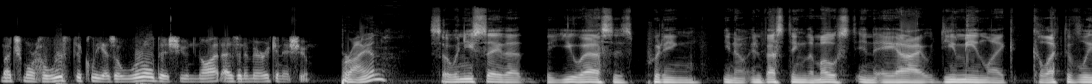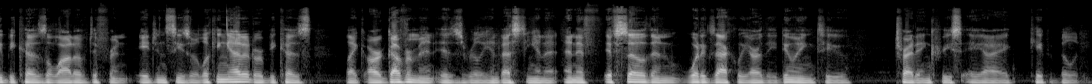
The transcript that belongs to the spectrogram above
much more holistically as a world issue, not as an American issue. Brian? So, when you say that the U.S. is putting, you know, investing the most in AI, do you mean like collectively because a lot of different agencies are looking at it, or because like our government is really investing in it? And if if so, then what exactly are they doing to try to increase AI capability?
